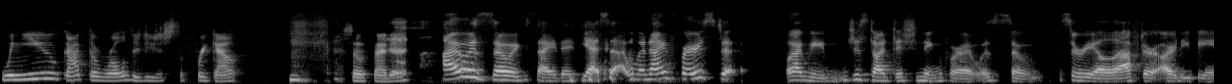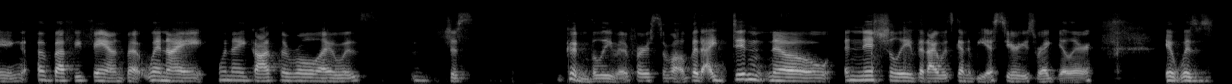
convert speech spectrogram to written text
When you got the role, did you just freak out? so excited. I was so excited. Yes. when I first, I mean, just auditioning for it was so surreal after already being a Buffy fan. But when I when I got the role, I was just couldn't believe it, first of all. But I didn't know initially that I was going to be a series regular. It was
